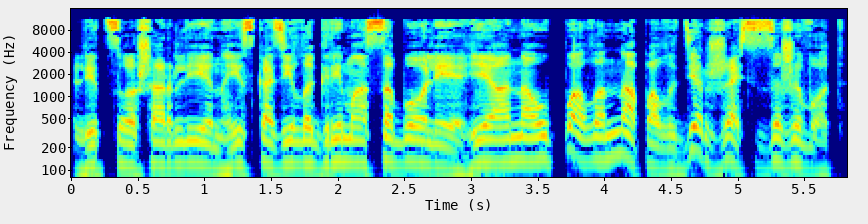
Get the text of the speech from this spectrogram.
Лицо Шарлин исказило гримаса боли, и она упала на пол, держась за живот.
